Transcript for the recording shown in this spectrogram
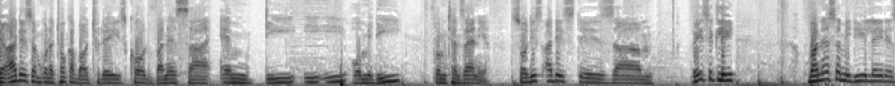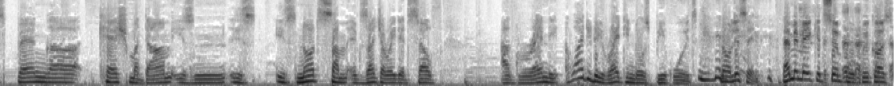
The artist I'm going to talk about today is called Vanessa MDEE E or Midi from Tanzania. So this artist is um, basically Vanessa Midi latest banger Cash Madame is is is not some exaggerated self aggrandi why do they write in those big words no listen let me make it simple because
